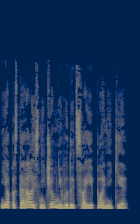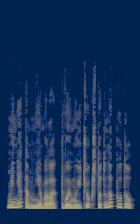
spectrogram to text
я постаралась ничем не выдать своей паники. Меня там не было, твой маячок что-то напутал.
